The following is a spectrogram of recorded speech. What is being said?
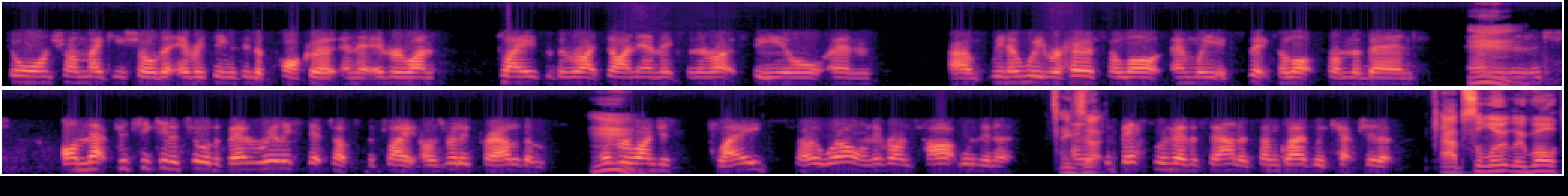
staunch on making sure that everything's in the pocket and that everyone plays with the right dynamics and the right feel. And um, you know, we rehearse a lot and we expect a lot from the band. Mm. And on that particular tour, the band really stepped up to the plate. I was really proud of them. Mm. Everyone just played so well, and everyone's heart was in it. And it's the best we've ever sounded. So I'm glad we captured it. Absolutely. Well,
